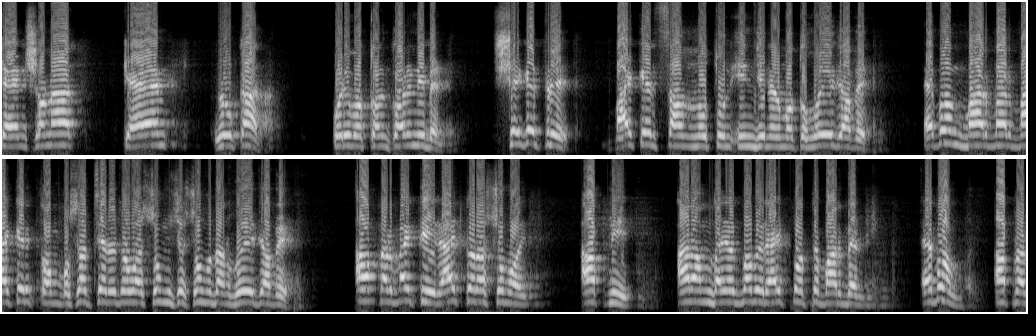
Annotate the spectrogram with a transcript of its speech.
tensioner cam লুকার পরিবর্তন করে নেবেন। সেক্ষেত্রে বাইকের সাউন্ড নতুন ইঞ্জিনের মতো হয়ে যাবে এবং বারবার বাইকের কম্পোসার ছেড়ে দেওয়ার সমস্যার সমাধান হয়ে যাবে। আপনার বাইকটি রাইড করার সময় আপনি আরামদায়ক ভাবে রাইড করতে পারবেন এবং আপনার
